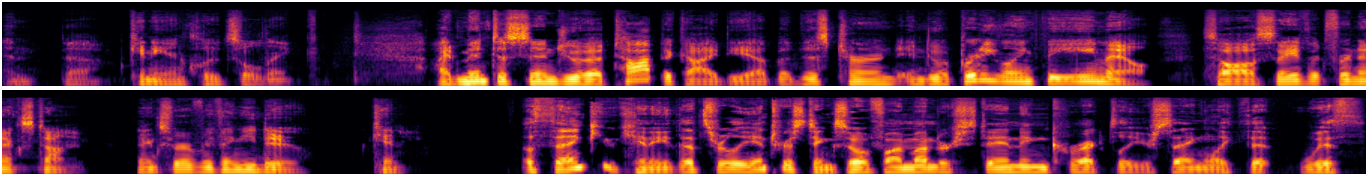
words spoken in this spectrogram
And uh, Kenny includes a link. I'd meant to send you a topic idea, but this turned into a pretty lengthy email, so I'll save it for next time. Thanks for everything you do, Kenny. Uh, thank you, Kenny. That's really interesting. So, if I'm understanding correctly, you're saying like that with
